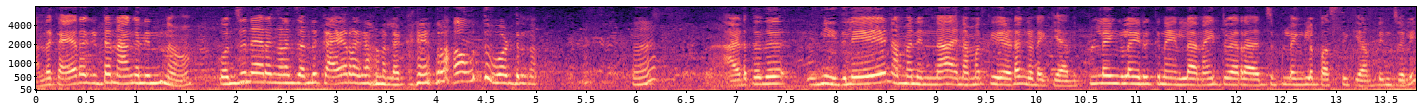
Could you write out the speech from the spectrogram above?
அந்த கயரை கிட்ட நாங்கள் நின்னோம். கொஞ்ச நேரம் கழிஞ்சு அந்த கயரை காணல. கயரை அவுத்து போட்டுருந்தோம். ஆ? அடுத்தது இனி இதுலயே நம்ம நின்னா நமக்கு இடம் கிடைக்காது. பிள்ளைங்களும் இருக்குனே இல்ல நைட் வேற ஆச்சு பிள்ளைங்களும் பசிக்கும் அப்படின்னு சொல்லி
